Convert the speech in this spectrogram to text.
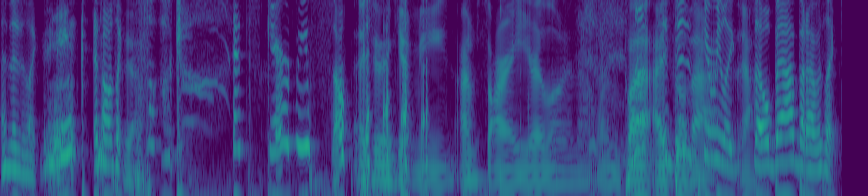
And then it's like, and I was like, Yeah. fuck. it scared me so bad. It didn't get me. I'm sorry, you're alone in that one. But I it didn't that. scare me like yeah. so bad, but I was like,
